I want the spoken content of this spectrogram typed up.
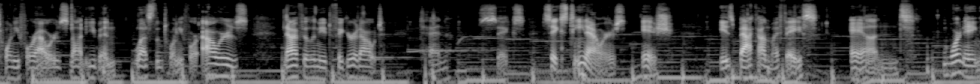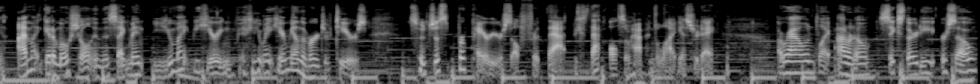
24 hours, not even less than 24 hours. Now I feel the need to figure it out. 10, 6, 16 hours ish is back on my face. And warning, I might get emotional in this segment. You might be hearing, you might hear me on the verge of tears. So just prepare yourself for that because that also happened a lot yesterday around like I don't know 6:30 or so.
